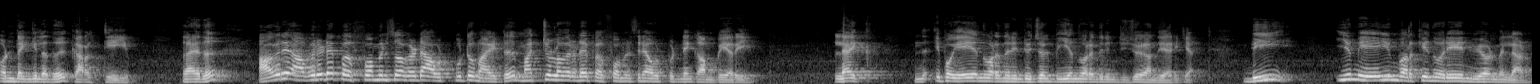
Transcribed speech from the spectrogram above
ഉണ്ടെങ്കിൽ അത് കറക്റ്റ് ചെയ്യും. അതായത് അവർ അവരുടെ പെർഫോമൻസും അവരുടെ ഔട്ട്പുട്ടുമായിട്ട് മറ്റുള്ളവരുടെ പെർഫോമൻസിനെ ഔട്ട്പുട്ടിനെയും കമ്പയർ ചെയ്യും. ലൈക്ക് ഇപ്പോൾ എ എന്ന് പറയുന്ന ഒരു ഇൻഡിവിജ്വൽ ബി എന്ന് പറയുന്ന ഒരു ഇൻഡിവിജ്വൽ ആണെന്ന് വിചാരിക്കാം ബിയും എയും വർക്ക് ചെയ്യുന്ന ഒരേ എൻവയോൺമെന്റിലാണ്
